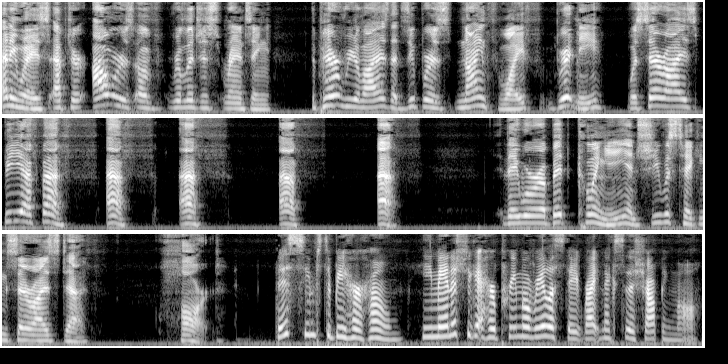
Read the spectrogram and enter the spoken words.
Anyways, after hours of religious ranting, the pair realized that Zuper's ninth wife, Brittany, was Sarai's BFF. F. F. F. F. They were a bit clingy, and she was taking Sarai's death hard. This seems to be her home. He managed to get her primo real estate right next to the shopping mall.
